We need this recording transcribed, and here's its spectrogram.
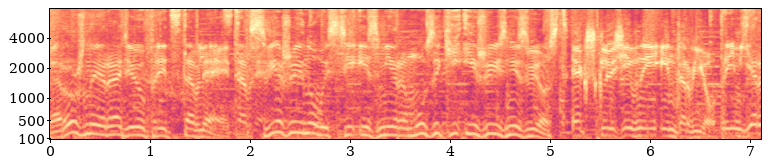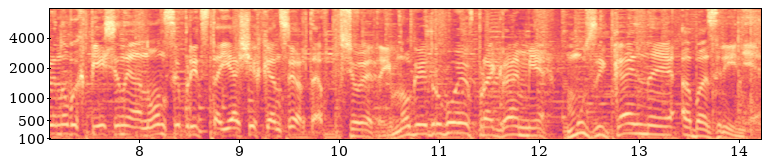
Дорожное радио представляет свежие новости из мира музыки и жизни звезд. Эксклюзивные интервью, премьеры новых песен и анонсы предстоящих концертов. Все это и многое другое в программе «Музыкальное обозрение».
